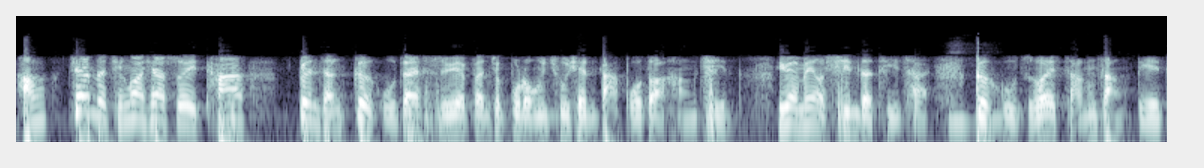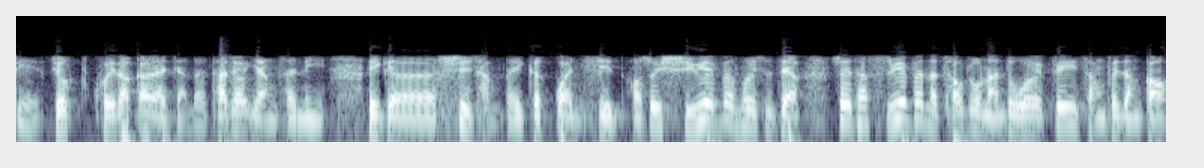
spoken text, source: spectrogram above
好，这样的情况下，所以它。变成个股在十月份就不容易出现大波段行情，因为没有新的题材，个股只会涨涨跌跌。就回到刚才讲的，它就养成你一个市场的一个惯性啊，所以十月份会是这样，所以它十月份的操作难度会非常非常高。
